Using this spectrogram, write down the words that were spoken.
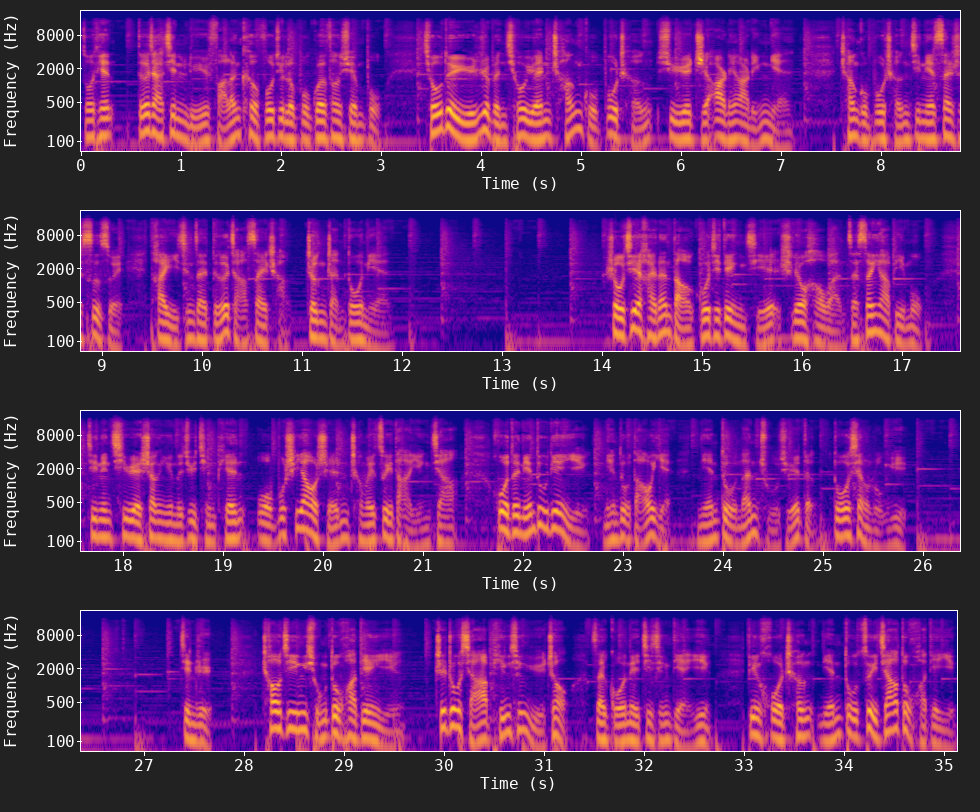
昨天，德甲劲旅法兰克福俱乐部官方宣布，球队与日本球员长谷部诚续约至二零二零年。长谷部诚今年三十四岁，他已经在德甲赛场征战多年。首届海南岛国际电影节十六号晚在三亚闭幕。今年七月上映的剧情片《我不是药神》成为最大赢家，获得年度电影、年度导演、年度男主角等多项荣誉。近日，超级英雄动画电影《蜘蛛侠：平行宇宙》在国内进行点映，并获称年度最佳动画电影。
